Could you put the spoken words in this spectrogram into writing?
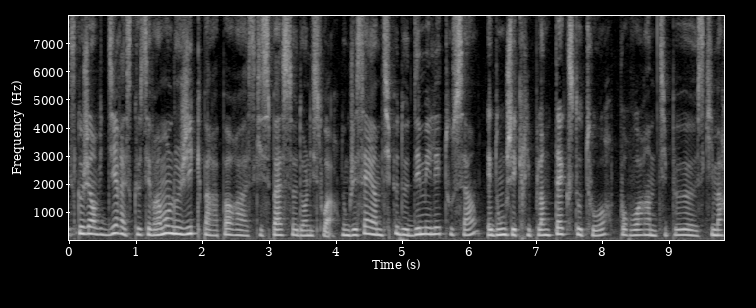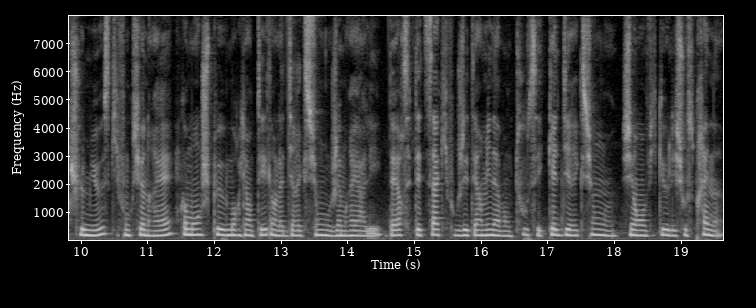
ce que j'ai envie de dire. Est-ce que c'est vraiment logique par rapport à ce qui se passe dans l'histoire? Donc j'essaie un petit peu de démêler tout ça et donc j'écris plein de textes autour pour voir un petit peu euh, ce qui marche le mieux, ce qui fonctionnerait, comment je peux m'orienter dans la direction où j'aimerais aller. D'ailleurs, c'est peut-être ça qu'il faut que je détermine avant tout, c'est quelle direction euh, j'ai envie que les choses prennent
